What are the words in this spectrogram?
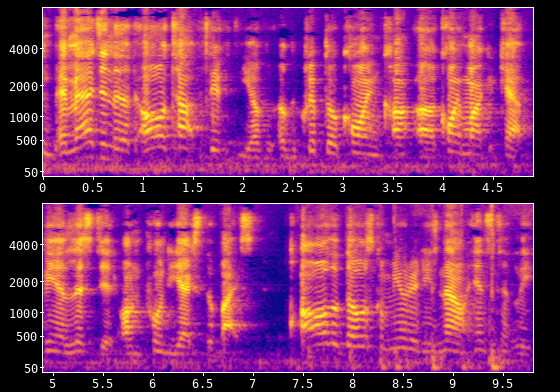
Imagine the all top 50 of, of the crypto coin uh, coin market cap being listed on Pundi X device. All of those communities now instantly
